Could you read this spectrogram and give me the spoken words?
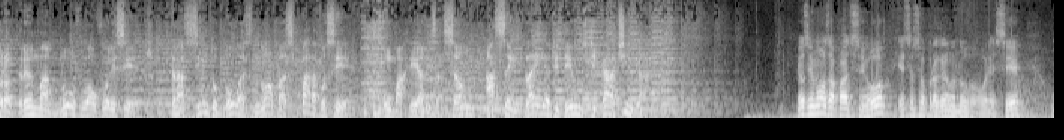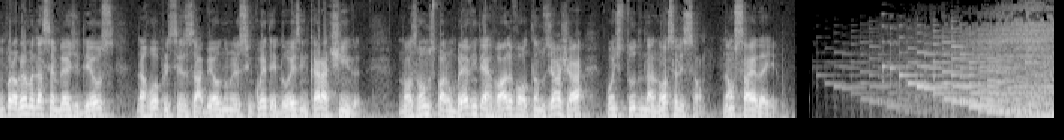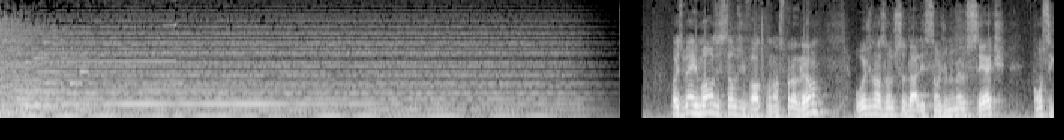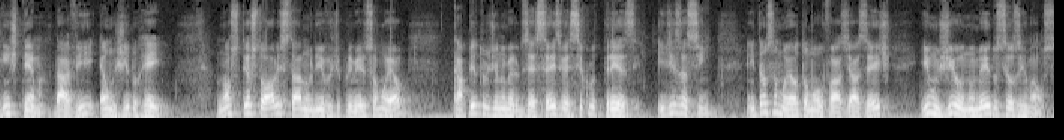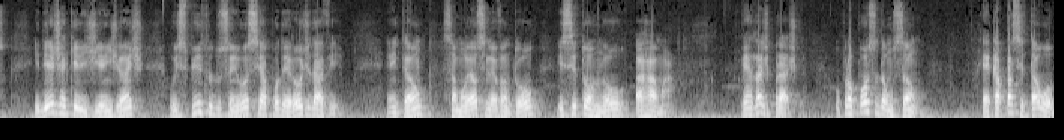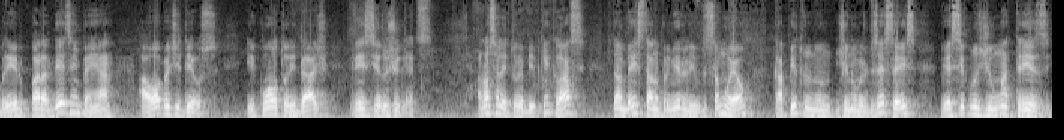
Programa Novo Alvorecer, trazendo boas novas para você. Uma realização Assembleia de Deus de Caratinga. Meus irmãos, a paz do Senhor, esse é o seu programa Novo Alvorecer, um programa da Assembleia de Deus da Rua Princesa Isabel, número 52, em Caratinga. Nós vamos para um breve intervalo e voltamos já já com o estudo da nossa lição. Não saia daí. Pois bem, irmãos, estamos de volta com o nosso programa. Hoje nós vamos estudar a lição de número 7 com o seguinte tema: Davi é ungido rei. O nosso texto áudio está no livro de 1 Samuel, capítulo de número 16, versículo 13, e diz assim: Então Samuel tomou o vaso de azeite e ungiu no meio dos seus irmãos. E desde aquele dia em diante, o Espírito do Senhor se apoderou de Davi. Então Samuel se levantou e se tornou a ramar. Verdade prática. O propósito da unção é capacitar o obreiro para desempenhar a obra de Deus e, com autoridade, vencer os gigantes. A nossa leitura bíblica em classe também está no primeiro livro de Samuel, capítulo de número 16, versículos de 1 a 13.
